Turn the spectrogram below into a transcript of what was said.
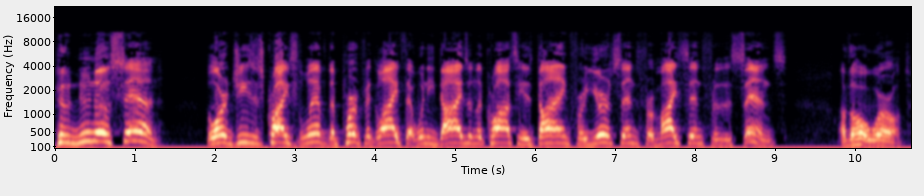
who knew no sin. The Lord Jesus Christ lived a perfect life that when he dies on the cross, he is dying for your sins, for my sins, for the sins of the whole world.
